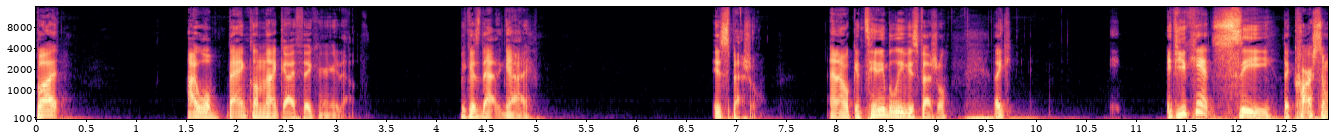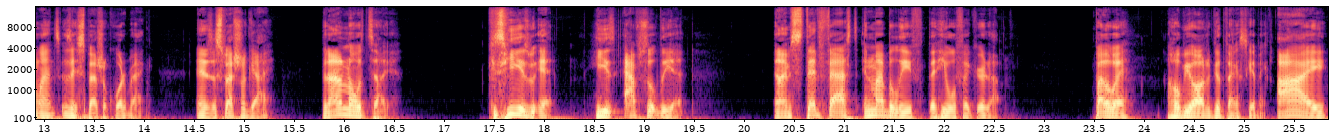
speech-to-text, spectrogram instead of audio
But I will bank on that guy figuring it out because that guy is special. and I will continue to believe he's special. Like, if you can't see that Carson Wentz is a special quarterback and is a special guy, then I don't know what to tell you. Because he is it. He is absolutely it. And I'm steadfast in my belief that he will figure it out. By the way, I hope you all had a good Thanksgiving. I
